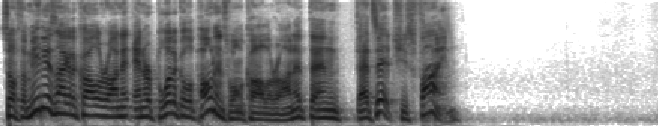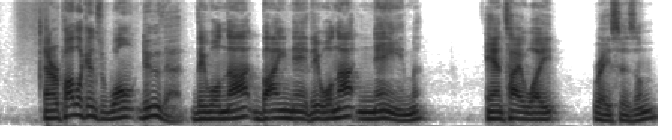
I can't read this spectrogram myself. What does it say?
So if the media is not going to call her on it and her political opponents won't call her on it, then that's it. She's fine. And Republicans won't do that. They will not by name, they will not name anti-white racism,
